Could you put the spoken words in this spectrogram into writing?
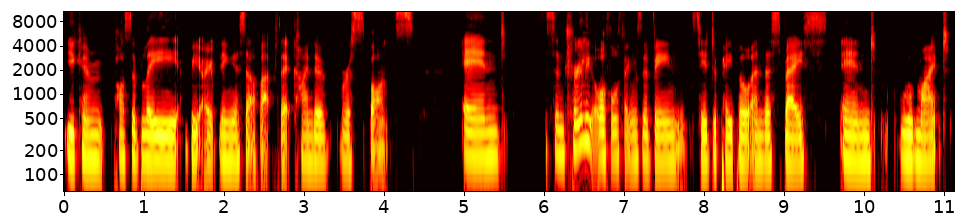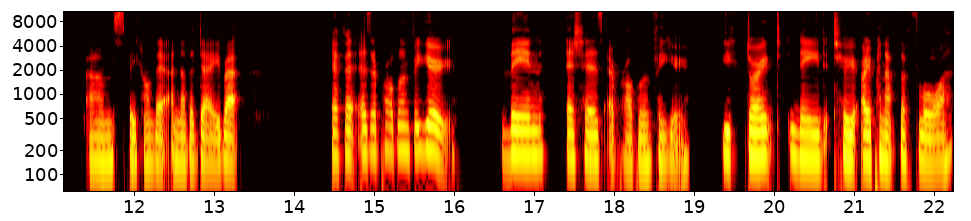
you can possibly be opening yourself up to that kind of response. And some truly awful things have been said to people in this space, and we might um, speak on that another day. But if it is a problem for you, then it is a problem for you. You don't need to open up the floor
